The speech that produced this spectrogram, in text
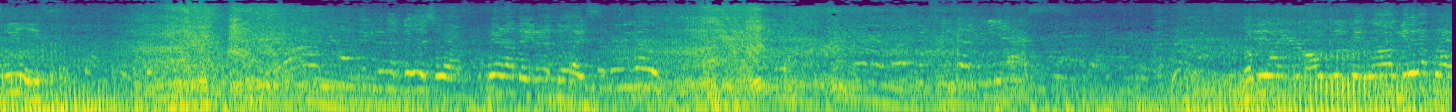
Wheelies. Oh. They're not making enough noise. Here we go. Yes. We'll be out here all weekend long. Give it up for our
